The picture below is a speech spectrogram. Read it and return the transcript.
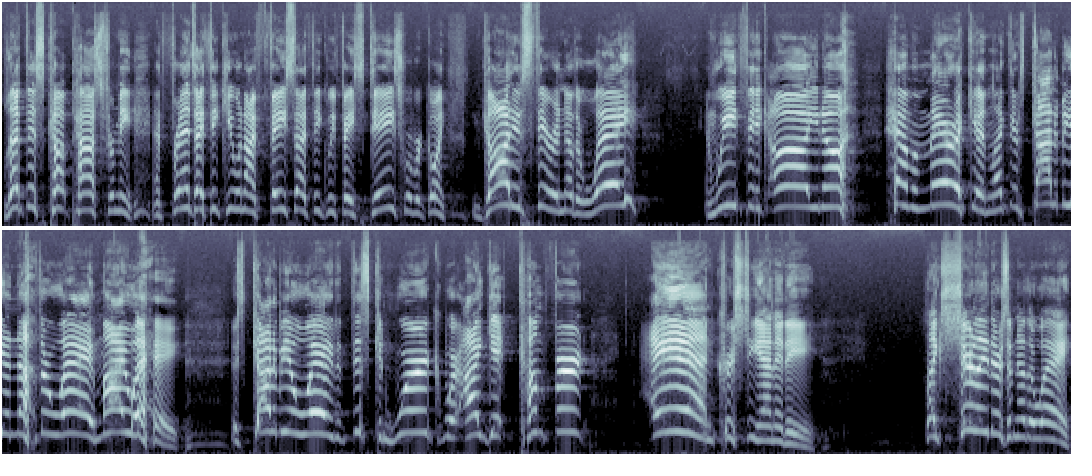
let this cup pass from me. And friends, I think you and I face I think we face days where we're going, God, is there another way? And we think, oh, you know, I'm American. Like, there's got to be another way, my way. There's got to be a way that this can work where I get comfort and Christianity. Like, surely there's another way.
